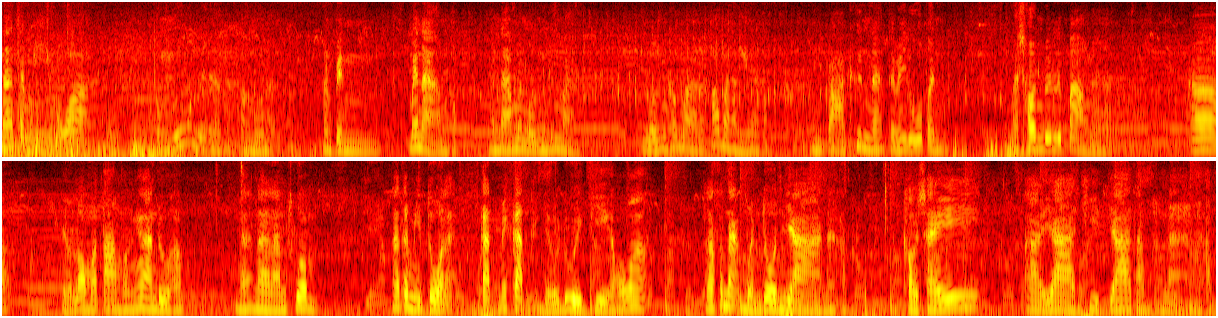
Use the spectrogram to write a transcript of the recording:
น่าจะมีเพราะว่าตรงนู้นเลยนะครับฝั่งนู้นอะมันเป็นแม่น้ำครับแม่น้ำมันล้นขึ้นมา ล้นเข้ามาแล้วเข้ามาทางนี้ครับ มีปลาขึ้นนะ แต่ไม่รู้ว่าเป็นปลาช่อนด้วยหรือเปล่านะครับ ก็เดี๋ยวลองมาตามผลงานดูครับนะนาน้ำท่วม น่าจะมีตัวแหละ กัดไม่กัดเดี๋ยวดูอีกทีครับเพราะว่าลักษณะเหมือนโดนยานะครับ เขาใช้ยาฉีดยาตามคันนานะครับ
